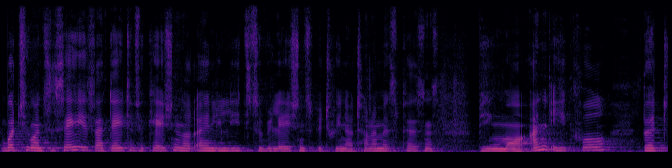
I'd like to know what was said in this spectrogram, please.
what she wants to say is that datafication not only leads to relations between autonomous persons being more unequal, but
